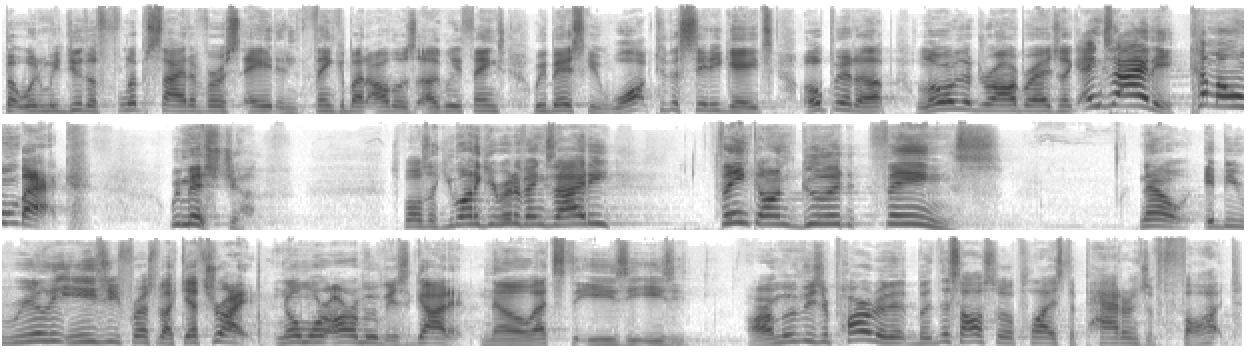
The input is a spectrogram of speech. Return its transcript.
But when we do the flip side of verse 8 and think about all those ugly things, we basically walk to the city gates, open it up, lower the drawbridge, like, anxiety, come on back. We missed you. So Paul's like, you want to get rid of anxiety? Think on good things. Now, it'd be really easy for us to be like, that's right, no more R movies, got it. No, that's the easy, easy. R movies are part of it, but this also applies to patterns of thought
